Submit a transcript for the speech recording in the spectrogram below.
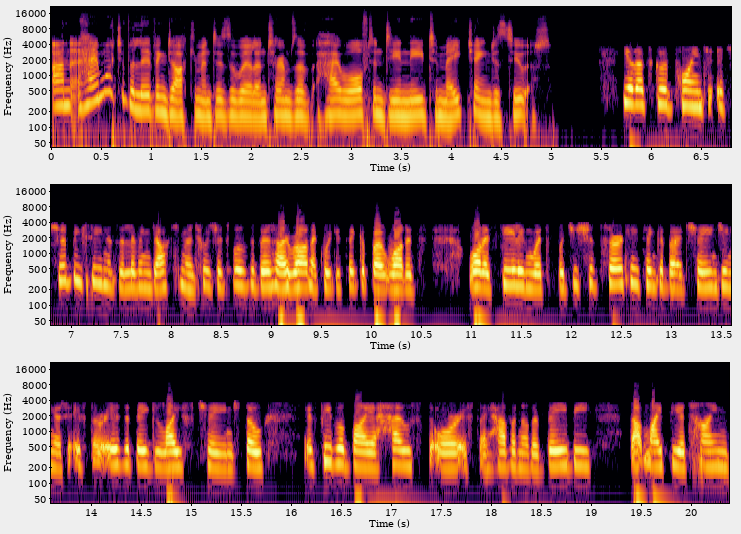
And how much of a living document is a will in terms of how often do you need to make changes to it? Yeah, that's a good point. It should be seen as a living document, which I suppose is a bit ironic when you think about what it's what it's dealing with. But you should certainly think about changing it if there is a big life change. So if people buy a house or if they have another baby, that might be a time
